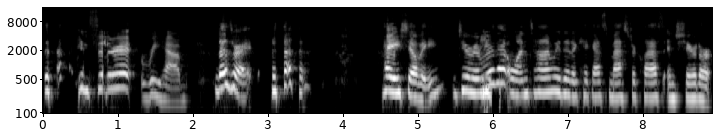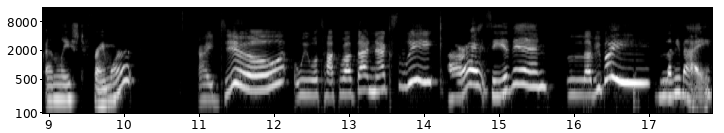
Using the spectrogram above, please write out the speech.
it. Consider it rehabbed. That's right. hey, Shelby, do you remember that one time we did a kick ass masterclass and shared our Unleashed framework? I do. We will talk about that next week. All right. See you then. Love you. Bye. Love you. Bye.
